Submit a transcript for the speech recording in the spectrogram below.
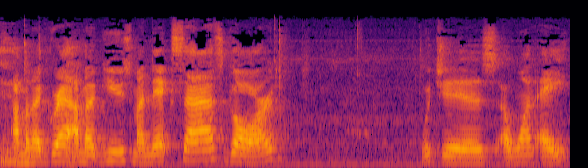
I'm gonna grab. I'm gonna use my next size guard, which is a 1 8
